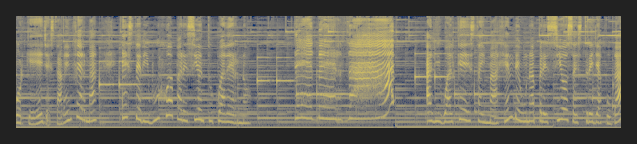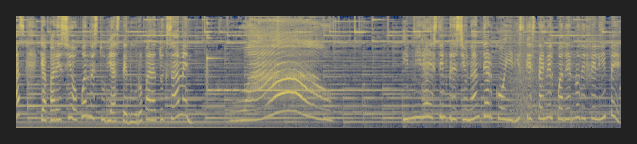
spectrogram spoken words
porque ella estaba enferma, este dibujo apareció en tu cuaderno. ¿De verdad? Al igual que esta imagen de una preciosa estrella fugaz que apareció cuando estudiaste duro para tu examen. ¡Wow! Y mira este impresionante arco iris que está en el cuaderno de Felipe.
